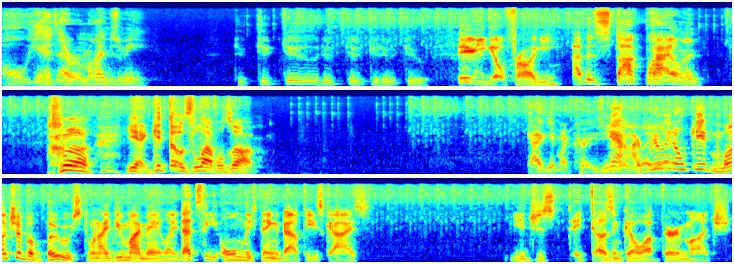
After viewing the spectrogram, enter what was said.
Oh yeah, that reminds me. Do do do do do do do do. There you go, Froggy. I've been stockpiling. Huh? yeah, get those levels up. Gotta get my crazy. Yeah, I really up. don't get much of a boost when I do my melee. That's the only thing about these guys. You just, it doesn't go up very much.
